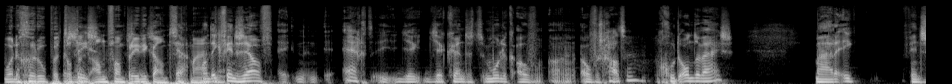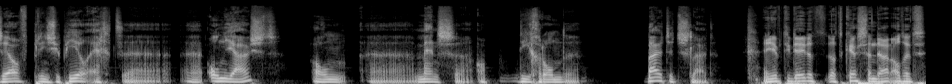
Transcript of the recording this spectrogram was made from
Worden geroepen tot het ambt van predikant. Ja, zeg maar. Want ik vind zelf eh, echt, je, je kunt het moeilijk over, eh, overschatten. Goed onderwijs. Maar ik vind zelf principieel echt eh, onjuist om mensen op die gronden buiten te sluiten. En je hebt het idee dat, dat Kersten daar altijd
